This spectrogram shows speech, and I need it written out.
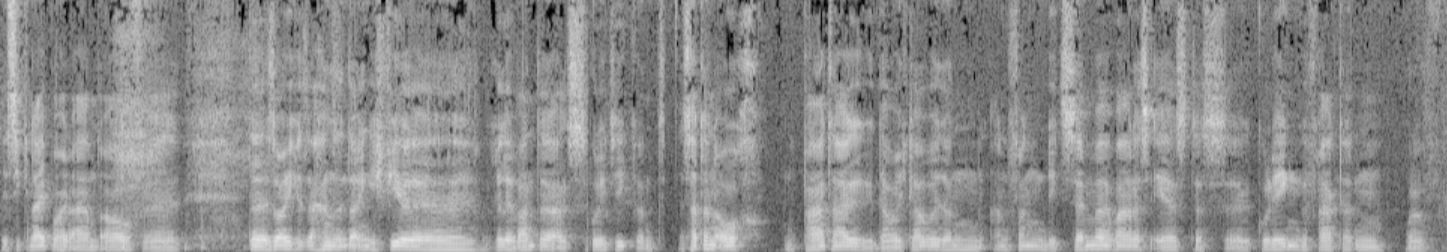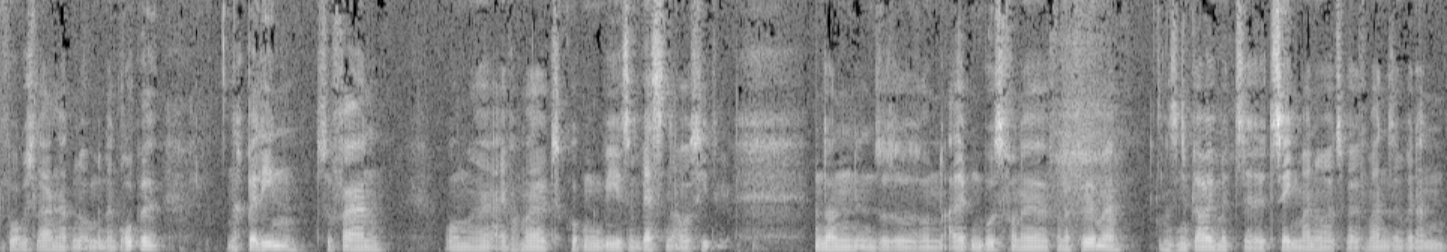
ist die Kneipe heute Abend auf, äh, solche Sachen sind eigentlich viel äh, relevanter als Politik. Und es hat dann auch ein paar Tage gedauert. Ich glaube, dann Anfang Dezember war das erst, dass äh, Kollegen gefragt hatten oder vorgeschlagen hatten, um mit einer Gruppe nach Berlin zu fahren, um äh, einfach mal zu gucken, wie es im Westen aussieht. Und dann in so, so, so einen alten Bus von der, von der Firma, das sind glaube ich mit zehn Mann oder zwölf Mann, sind wir dann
